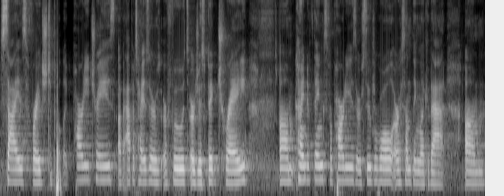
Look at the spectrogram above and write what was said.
size fridge to put like party trays of appetizers or foods or just big tray um, kind of things for parties or Super Bowl or something like that. Um,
